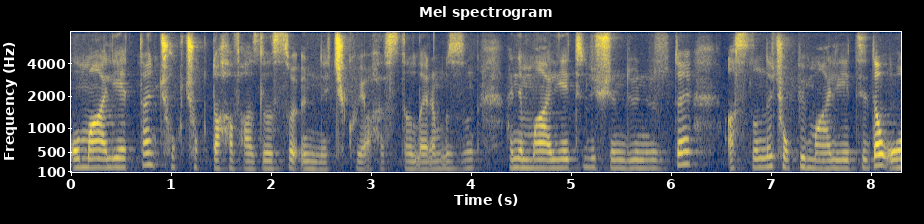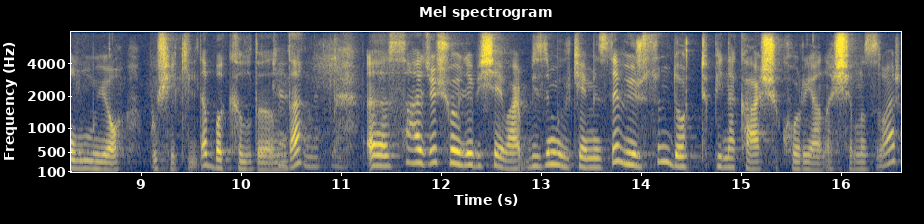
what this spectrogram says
o maliyetten çok çok daha fazlası önüne çıkıyor hastalarımızın. Hani maliyeti düşündüğünüzde aslında çok bir maliyeti de olmuyor bu şekilde bakıldığında. Kesinlikle. Ee, sadece şöyle bir şey var. Bizim ülkemizde virüsün dört tipine karşı koruyan aşımız var.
